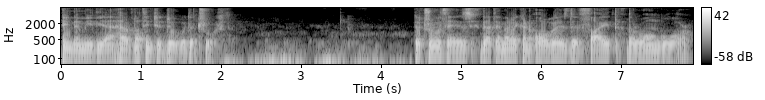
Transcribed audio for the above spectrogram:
in the media have nothing to do with the truth. The truth is that American always they fight the wrong war.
